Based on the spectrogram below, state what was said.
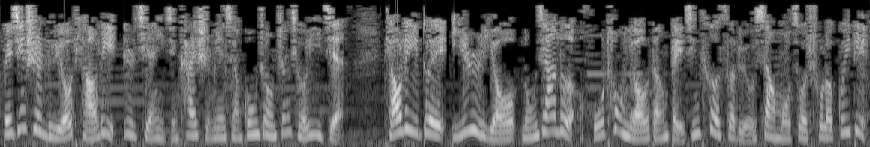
北京市旅游条例日前已经开始面向公众征求意见。条例对一日游、农家乐、胡同游等北京特色旅游项目做出了规定。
